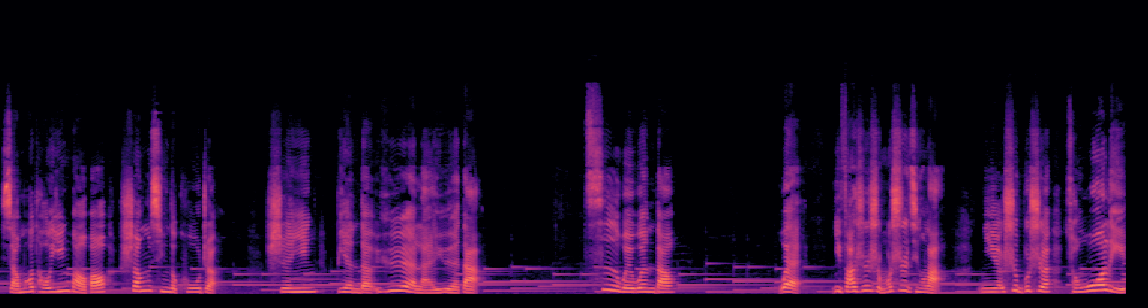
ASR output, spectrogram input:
小猫头鹰宝宝伤心地哭着，声音变得越来越大。刺猬问道：“喂，你发生什么事情了？你是不是从窝里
